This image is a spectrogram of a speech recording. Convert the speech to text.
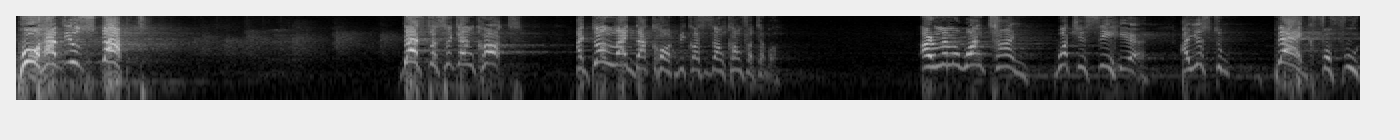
Who have you stopped? That's the second court. I don't like that court because it's uncomfortable. I remember one time, what you see here, I used to beg for food.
